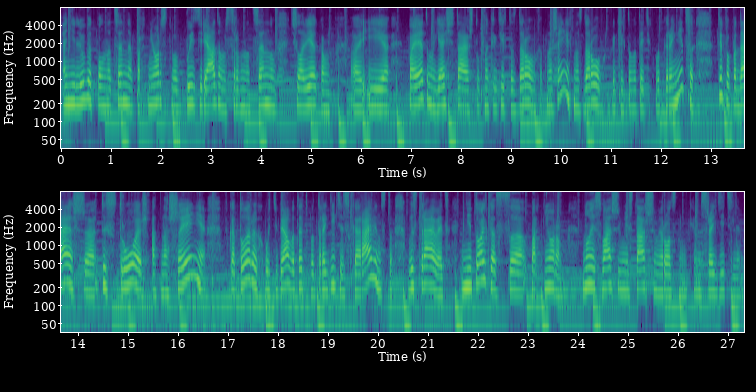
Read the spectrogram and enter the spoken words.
Они любят полноценное партнерство, быть рядом с равноценным человеком. Э, и Поэтому я считаю, что на каких-то здоровых отношениях, на здоровых каких-то вот этих вот границах ты попадаешь, э, ты строишь отношения, в которых у тебя вот это вот родительское равенство выстраивается не только с партнером, но и с вашими старшими родственниками, с родителями.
